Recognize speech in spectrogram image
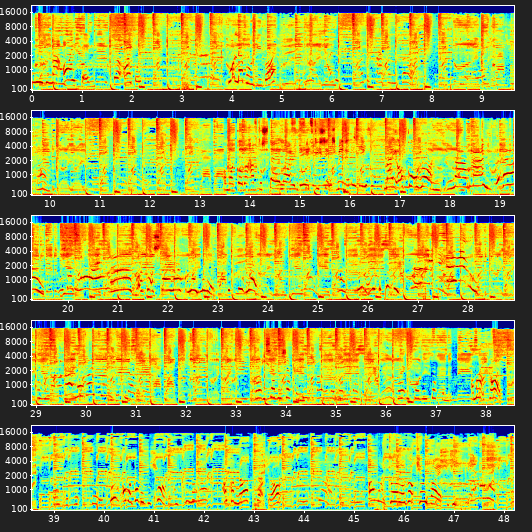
On using that eye thing, the eyeball. What level are you, boy? Oh. oh my god, I have to stay alive for 56 minutes. Mate, I've got to run. Nah, mate! Help! 30. I might die. Oh, my god, there's a shark. I'm coming, after that shark. Oh my god, I got killed by it.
